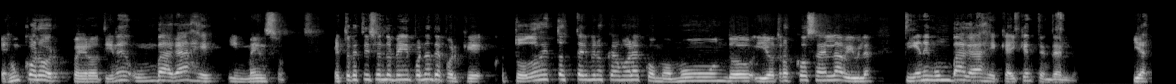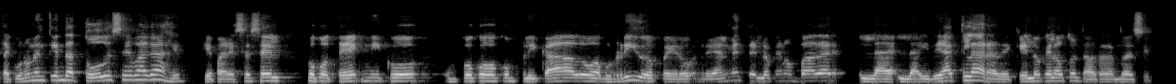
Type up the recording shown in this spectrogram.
es un color, pero tiene un bagaje inmenso. Esto que estoy diciendo es bien importante porque todos estos términos que vamos a hablar, como mundo y otras cosas en la Biblia, tienen un bagaje que hay que entenderlo. Y hasta que uno no entienda todo ese bagaje, que parece ser poco técnico, un poco complicado, aburrido, pero realmente es lo que nos va a dar la, idea clara de qué es lo que el autor estaba tratando de decir.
